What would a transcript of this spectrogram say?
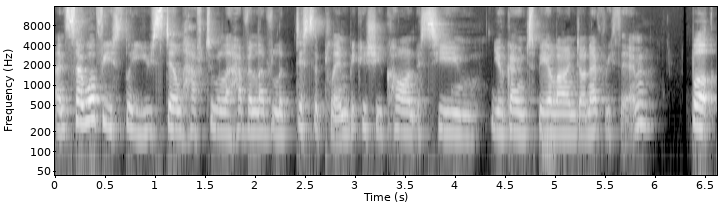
And so obviously you still have to have a level of discipline because you can't assume you're going to be aligned on everything. But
